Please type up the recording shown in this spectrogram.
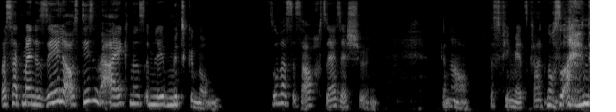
Was hat meine Seele aus diesem Ereignis im Leben mitgenommen? Sowas ist auch sehr, sehr schön. Genau, das fiel mir jetzt gerade noch so ein.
